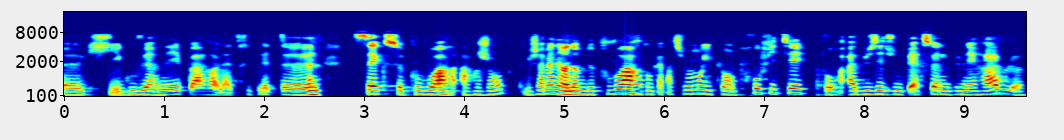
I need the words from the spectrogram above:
euh, qui est gouverné par la triplette euh, sexe, pouvoir, argent. Le chaman est un homme de pouvoir, donc à partir du moment où il peut en profiter pour abuser d'une personne vulnérable,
